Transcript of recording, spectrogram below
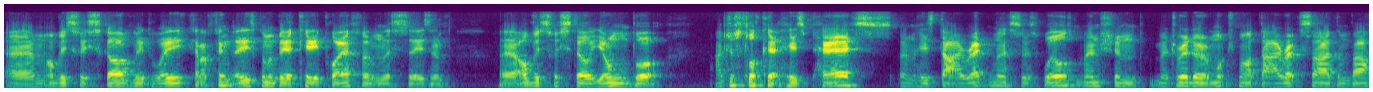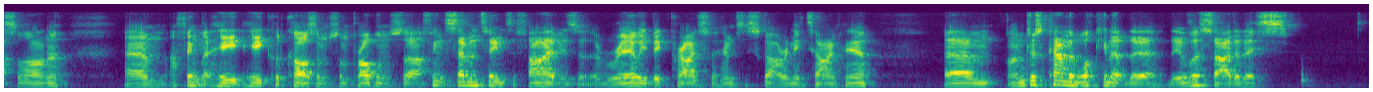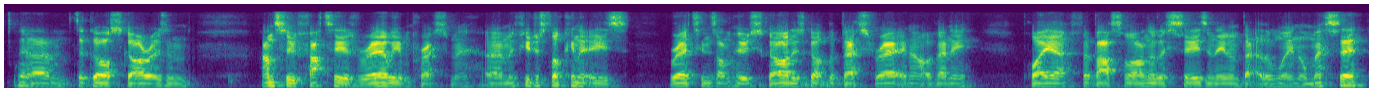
um, obviously scored midweek, and I think that he's going to be a key player for them this season. Uh, obviously still young, but I just look at his pace and his directness, as Will mentioned. Madrid are a much more direct side than Barcelona. Um, I think that he, he could cause them some problems. So I think 17 to 5 is a really big price for him to score any time here. Um, I'm just kind of looking at the, the other side of this, um, the goal scorers, and Ansu Fati has really impressed me. Um, if you're just looking at his ratings on who scored, he's got the best rating out of any player for Barcelona this season, even better than Lionel Messi.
